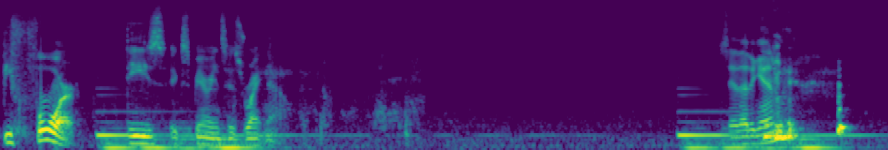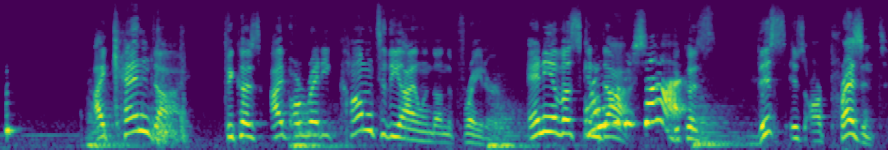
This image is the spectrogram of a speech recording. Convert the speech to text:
before these experiences right now. Say that again. I can die because I've already come to the island on the freighter. Any of us can Why die shot? because this is our present.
